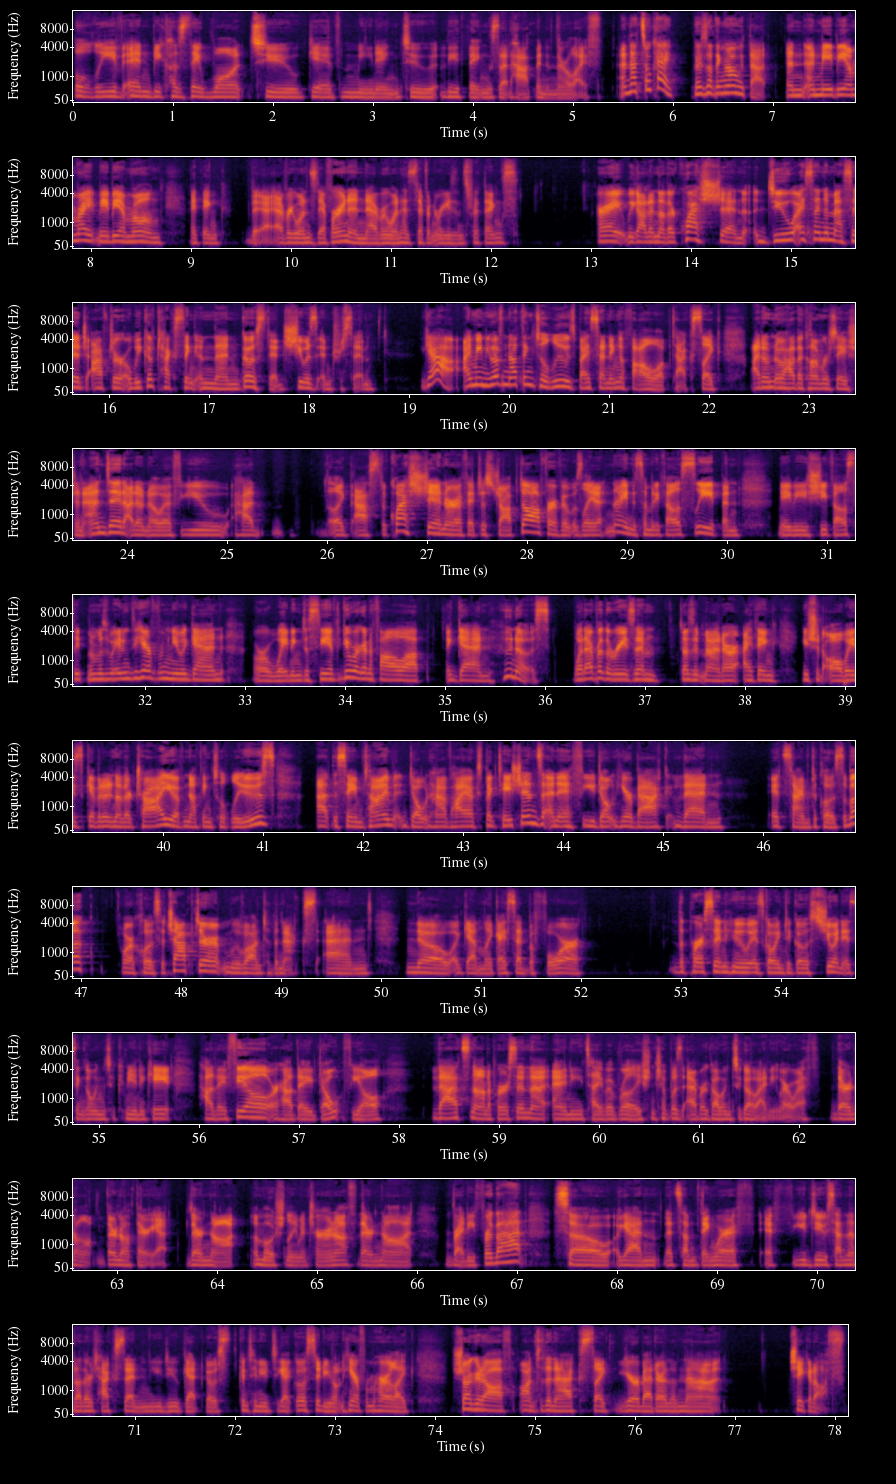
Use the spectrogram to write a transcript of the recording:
believe in because they want to give meaning to the things that happen in their life. And that's okay. There's nothing wrong with that. And and maybe I'm right, maybe I'm wrong. I think everyone's different and everyone has different reasons for things. All right, we got another question. Do I send a message after a week of texting and then ghosted? She was interested. Yeah, I mean, you have nothing to lose by sending a follow up text. Like, I don't know how the conversation ended. I don't know if you had like asked the question or if it just dropped off or if it was late at night and somebody fell asleep and maybe she fell asleep and was waiting to hear from you again or waiting to see if you were going to follow up again. Who knows? Whatever the reason, doesn't matter. I think you should always give it another try. You have nothing to lose. At the same time, don't have high expectations. And if you don't hear back, then it's time to close the book or close the chapter, move on to the next. And no, again, like I said before, the person who is going to ghost you and isn't going to communicate how they feel or how they don't feel, that's not a person that any type of relationship was ever going to go anywhere with. They're not they're not there yet. They're not emotionally mature enough. They're not ready for that. So again, it's something where if if you do send that other text and you do get ghost continue to get ghosted, you don't hear from her, like shrug it off onto the next, like you're better than that. Shake it off.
